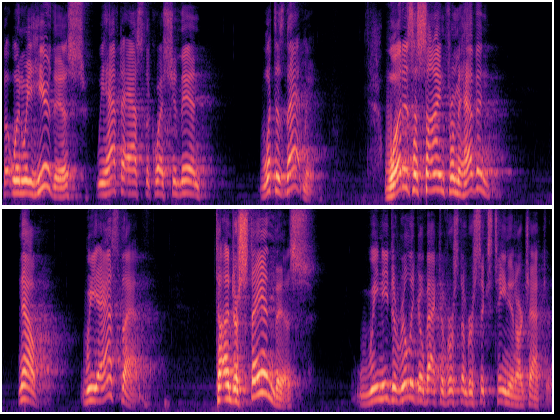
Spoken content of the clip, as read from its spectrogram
But when we hear this, we have to ask the question then, what does that mean? What is a sign from heaven? Now, we ask that. To understand this, we need to really go back to verse number 16 in our chapter.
